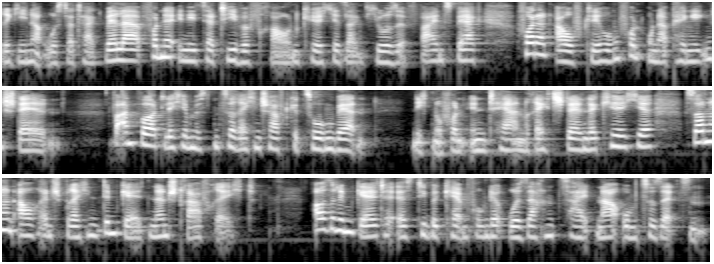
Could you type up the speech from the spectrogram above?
Regina Ostertag-Weller von der Initiative Frauenkirche St. Josef Weinsberg fordert Aufklärung von unabhängigen Stellen. Verantwortliche müssten zur Rechenschaft gezogen werden. Nicht nur von internen Rechtsstellen der Kirche, sondern auch entsprechend dem geltenden Strafrecht. Außerdem gelte es, die Bekämpfung der Ursachen zeitnah umzusetzen.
